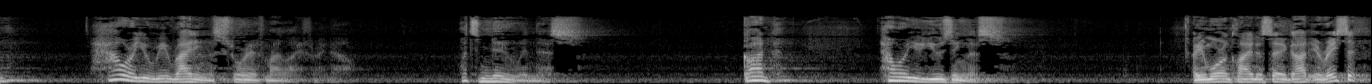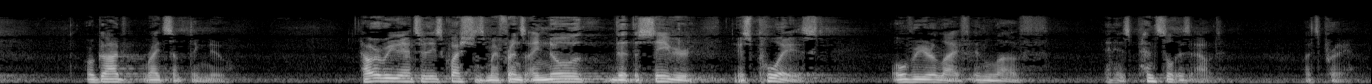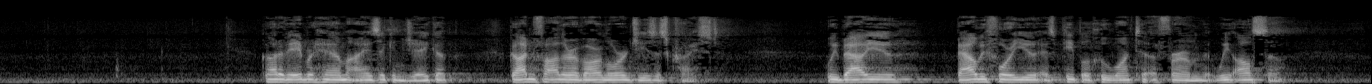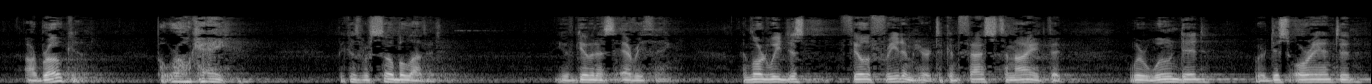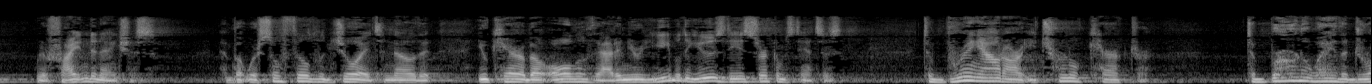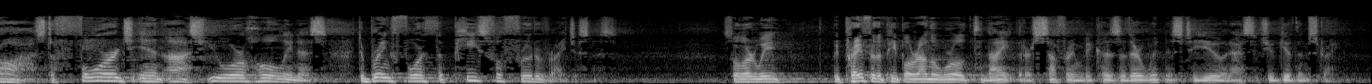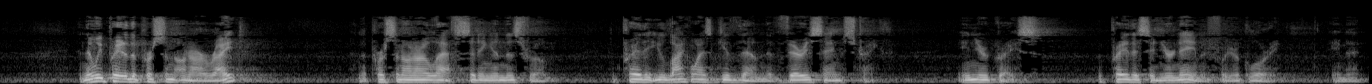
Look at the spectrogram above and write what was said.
how are you rewriting the story of my life right now? What's new in this? God, how are you using this? Are you more inclined to say, God, erase it, or God, write something new? However, you answer these questions, my friends, I know that the Savior is poised over your life in love, and his pencil is out. Let's pray. God of Abraham, Isaac, and Jacob, God and Father of our Lord Jesus Christ, we bow you, bow before you as people who want to affirm that we also are broken, but we're okay because we're so beloved. You've given us everything. And Lord, we just feel the freedom here to confess tonight that we're wounded, we're disoriented, we're frightened and anxious. And, but we're so filled with joy to know that you care about all of that and you're able to use these circumstances to bring out our eternal character, to burn away the dross, to forge in us your holiness, to bring forth the peaceful fruit of righteousness. So, Lord, we, we pray for the people around the world tonight that are suffering because of their witness to you and ask that you give them strength. And then we pray to the person on our right and the person on our left sitting in this room and pray that you likewise give them the very same strength in your grace. We pray this in your name and for your glory. Amen.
